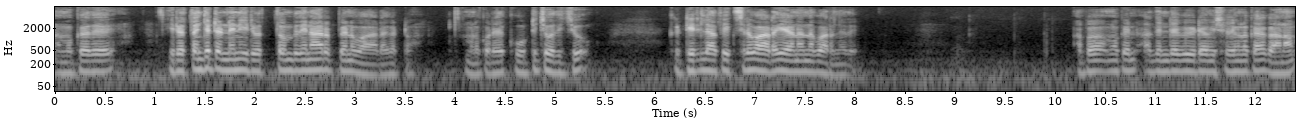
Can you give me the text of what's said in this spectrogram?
നമുക്കത് ഇരുപത്തഞ്ച് ടണ്ണിന് ഇരുപത്തൊമ്പതിനായിരം റുപ്യാണ് വാടക കേട്ടോ. നമ്മൾ കുറേ കൂട്ടി ചോദിച്ചു. കിട്ടിയിട്ടില്ല ഫിക്സ്ഡ് വാടകയാണെന്ന് പറഞ്ഞത്. അപ്പോൾ നമുക്ക് അതിന്റെ വീഡിയോ വിശേഷങ്ങളൊക്കെ കാണാം.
